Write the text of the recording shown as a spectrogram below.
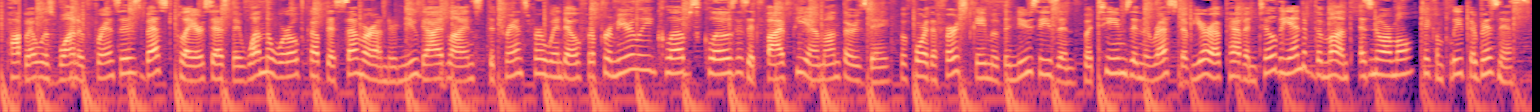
Pogba was one of France's best players as they won the World Cup this summer under new guidelines. The transfer window for Premier League clubs closes at 5 p.m. on Thursday, before the first game of the new season, but teams in the rest of Europe have until the end of the month, as normal, to complete their business.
